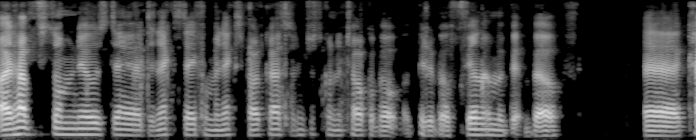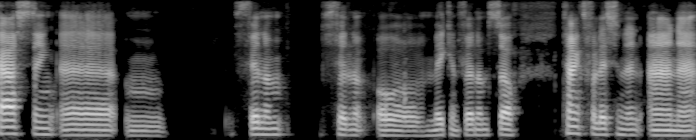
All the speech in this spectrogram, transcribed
I'll have some news the the next day for my next podcast. I'm just going to talk about a bit about film, a bit about casting, uh, um, film, film, or making films. So thanks for listening, and uh,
